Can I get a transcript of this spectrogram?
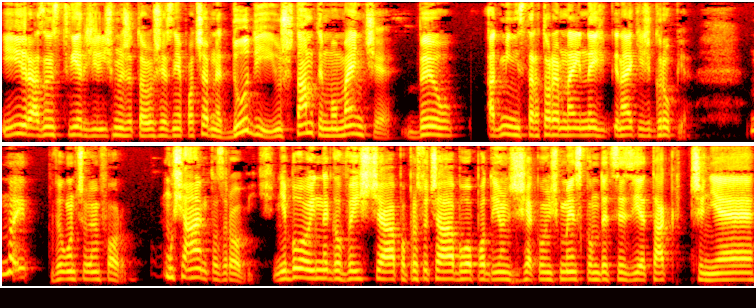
i razem stwierdziliśmy, że to już jest niepotrzebne. Dudi już w tamtym momencie był administratorem na, na jakiejś grupie. No i wyłączyłem forum. Musiałem to zrobić. Nie było innego wyjścia, po prostu trzeba było podjąć jakąś męską decyzję, tak czy nie.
